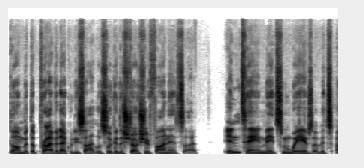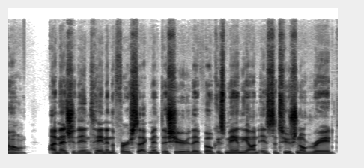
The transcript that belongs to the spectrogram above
Done with the private equity side, let's look at the structured finance side. Intain made some waves of its own. I mentioned Intain in the first segment this year. They focus mainly on institutional grade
